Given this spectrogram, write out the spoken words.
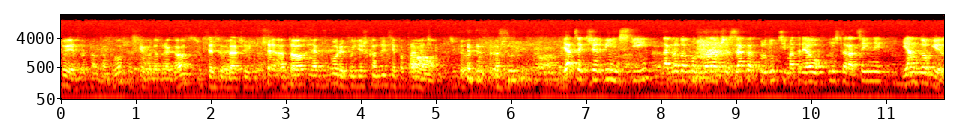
Tu jest dyplom Tomku. Wszystkiego dobrego, sukcesów dalszych życzę, a to jak z góry pójdziesz kondycję poprawiać. Proszę. Jacek Czerwiński, nagroda ufundowana przez Zakład Produkcji Materiałów Instalacyjnych Jan Gorgiel.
